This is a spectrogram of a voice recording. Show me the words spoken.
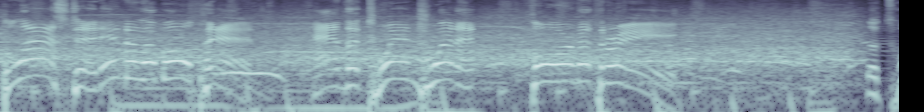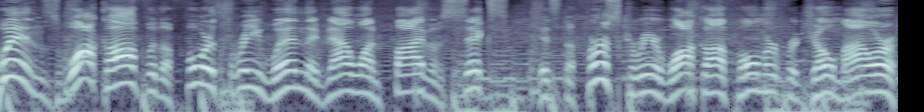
Blasted into the bullpen, and the Twins win it four to three. The Twins walk off with a 4 3 win. They've now won five of six. It's the first career walk off homer for Joe Mauer.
